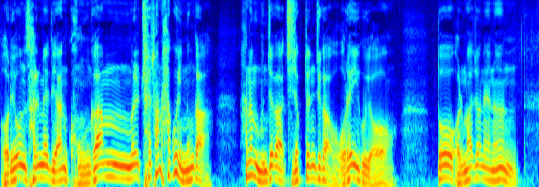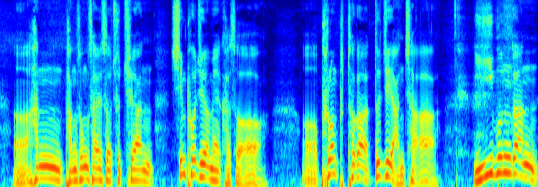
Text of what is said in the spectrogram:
어려운 삶에 대한 공감을 최소한 하고 있는가 하는 문제가 지적된 지가 오래이고요. 또 얼마 전에는 어, 한 방송사에서 주최한 심포지엄에 가서 어, 프롬프터가 뜨지 않자 2분간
